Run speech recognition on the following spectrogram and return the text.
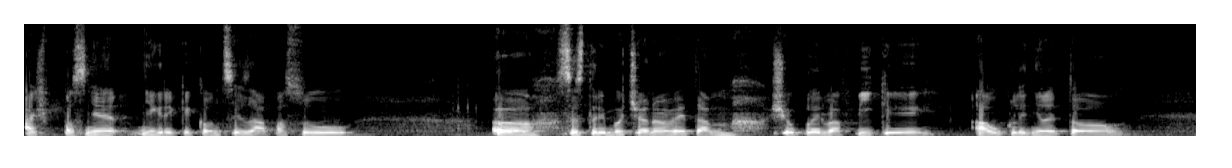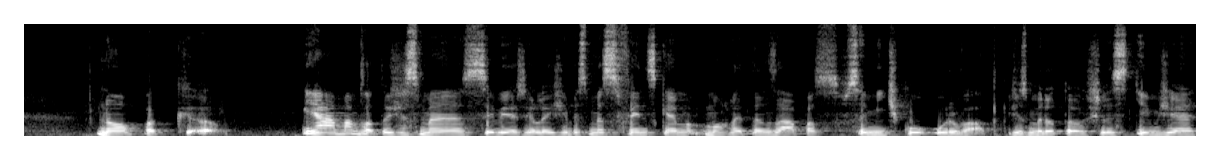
až vlastně někdy ke konci zápasu uh, sestry Bočanovi tam šoupli dva fíky a uklidnili to. No, pak uh, já mám za to, že jsme si věřili, že bychom s Finskem mohli ten zápas v semíčku urvat. Že jsme do toho šli s tím, že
